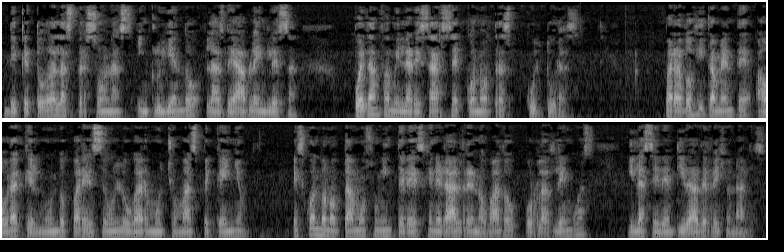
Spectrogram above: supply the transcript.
de que todas las personas, incluyendo las de habla inglesa, puedan familiarizarse con otras culturas. Paradójicamente, ahora que el mundo parece un lugar mucho más pequeño, es cuando notamos un interés general renovado por las lenguas y las identidades regionales.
